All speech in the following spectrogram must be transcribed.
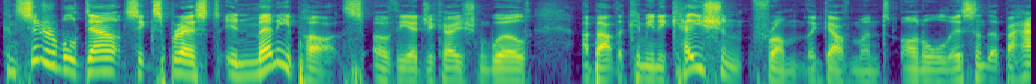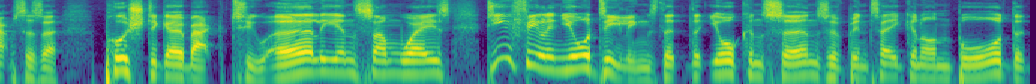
considerable doubts expressed in many parts of the education world about the communication from the government on all this, and that perhaps there's a push to go back too early in some ways. Do you feel in your dealings that, that your concerns have been taken on board, that,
